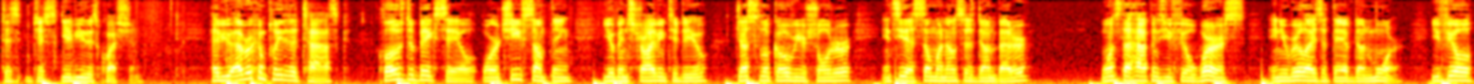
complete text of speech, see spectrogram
to just give you this question Have you ever completed a task, closed a big sale, or achieved something you've been striving to do just look over your shoulder and see that someone else has done better? Once that happens, you feel worse and you realize that they have done more. You feel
